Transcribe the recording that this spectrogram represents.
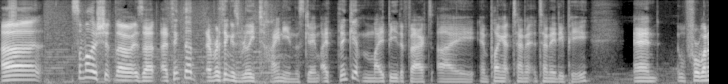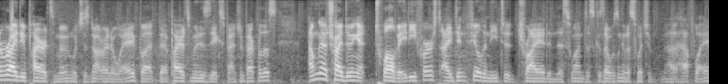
Uh, some other shit though is that I think that everything is really tiny in this game. I think it might be the fact I am playing at 10 1080p, and for whenever I do Pirates Moon, which is not right away, but the Pirates Moon is the expansion pack for this. I'm gonna try doing it 1280 first. I didn't feel the need to try it in this one just because I wasn't gonna switch it uh, halfway.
